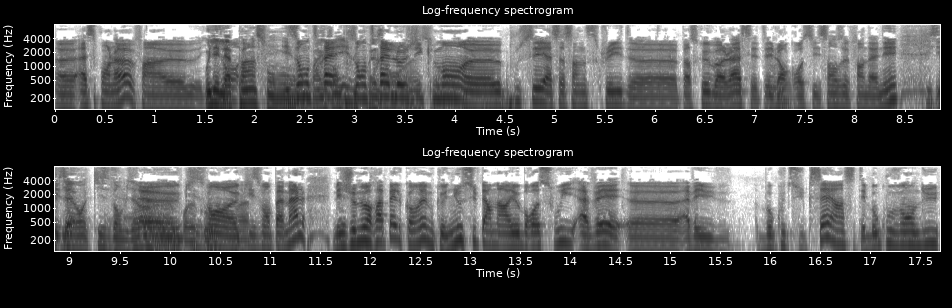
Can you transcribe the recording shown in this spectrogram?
euh, à ce point-là. Enfin, euh, Oui, les ont- lapins sont. Ils ont très, exemple, ils ont très logiquement sur- euh, poussé Assassin's Creed euh, parce que voilà, c'était leur grosse licence de fin d'année. qui, se Ils- vend- qui se vend bien. qui se vend, Ouais. qui se vend pas mal. Mais je me rappelle quand même que New Super Mario Bros. Wii avait euh, avait eu beaucoup de succès, hein, c'était beaucoup vendu,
